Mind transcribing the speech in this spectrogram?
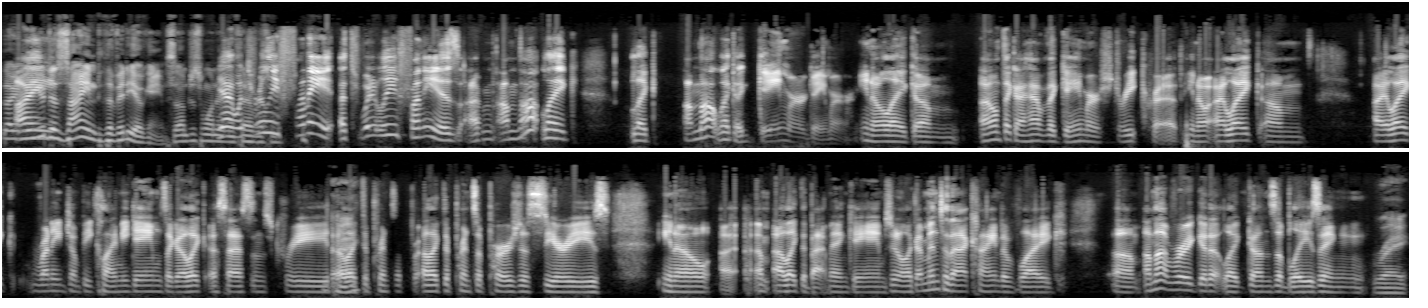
I mean, I- you designed the video game, so I'm just wondering. yeah, if what's really funny, it's really funny is I'm I'm not like like I'm not like a gamer gamer. You know, like um I don't think I have the gamer street cred. You know, I like um I like runny, jumpy, climby games. Like I like Assassin's Creed. I like the Prince of I like the Prince of Persia series. You know, I I'm, I like the Batman games. You know, like I'm into that kind of like. Um, I'm not very good at like guns a blazing Right.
